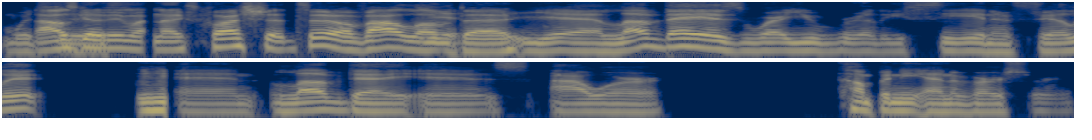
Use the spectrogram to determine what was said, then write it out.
that was going to be my next question too about Love yeah, Day. Yeah. Love Day is where you really see it and feel it. Mm-hmm. And Love Day is our company anniversary.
